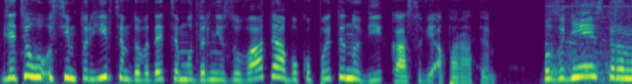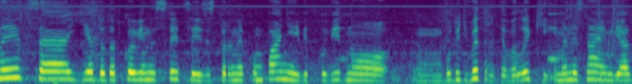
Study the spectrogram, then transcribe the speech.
Для цього усім торгівцям доведеться модернізувати або купити нові касові апарати. Ну, З однієї сторони, це є додаткові інвестиції зі сторони компанії. Відповідно, будуть витрати великі, і ми не знаємо, як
